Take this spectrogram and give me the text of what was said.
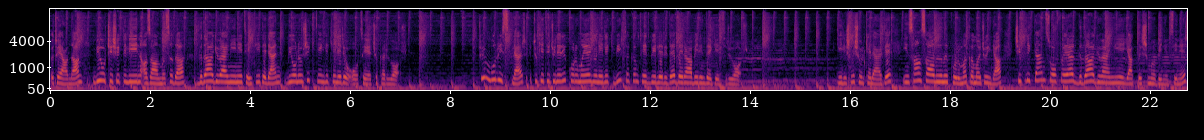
Öte yandan biyoçeşitliliğin azalması da gıda güvenliğini tehdit eden biyolojik tehlikeleri ortaya çıkarıyor. Tüm bu riskler tüketicileri korumaya yönelik bir takım tedbirleri de beraberinde getiriyor. Gelişmiş ülkelerde insan sağlığını korumak amacıyla çiftlikten sofraya gıda güvenliği yaklaşımı benimsenir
